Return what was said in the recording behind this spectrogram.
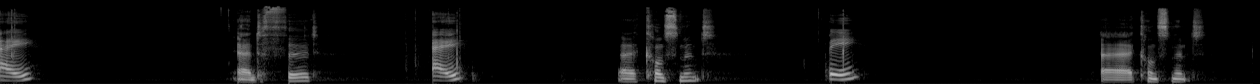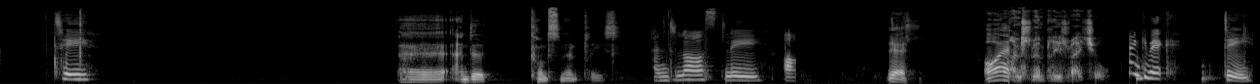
A. And a third. A. Uh, consonant. B. Uh, consonant. T. Uh, and a consonant, please. And lastly, R. yes. I Consonant, please, Rachel. Thank you, Mick. D.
